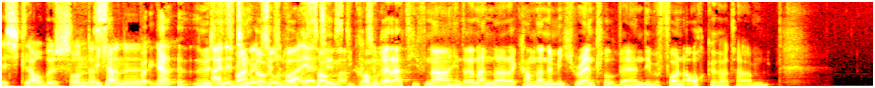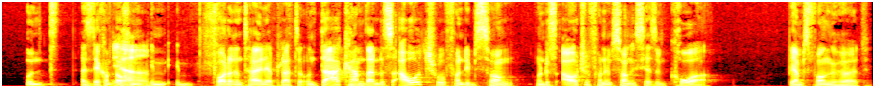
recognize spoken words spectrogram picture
ich glaube schon, dass Ich da hab, eine, ja, das eine waren, Dimension ich, war. Songs, mal, die kommen relativ nah hintereinander. Da kam dann nämlich Rental Van, den wir vorhin auch gehört haben. Und also der kommt Ja. auch im, im, im vorderen Teil der Platte. Und da kam dann das Outro von dem Song. Und das Outro von dem Song ist ja so ein Chor. Wir haben es vorhin gehört.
